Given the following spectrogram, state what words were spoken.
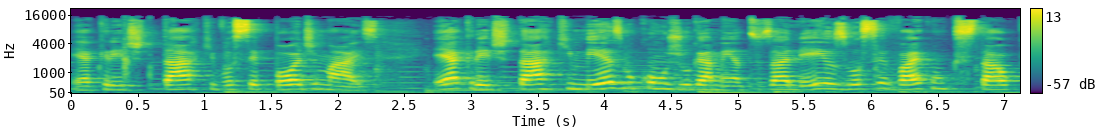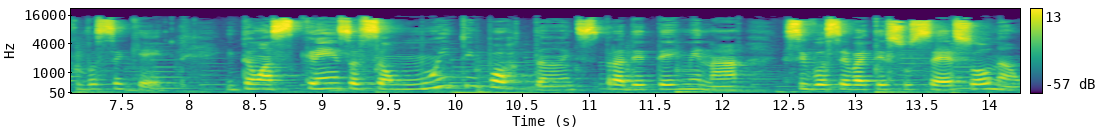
é acreditar que você pode mais, é acreditar que mesmo com os julgamentos alheios, você vai conquistar o que você quer. Então, as crenças são muito importantes para determinar se você vai ter sucesso ou não.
